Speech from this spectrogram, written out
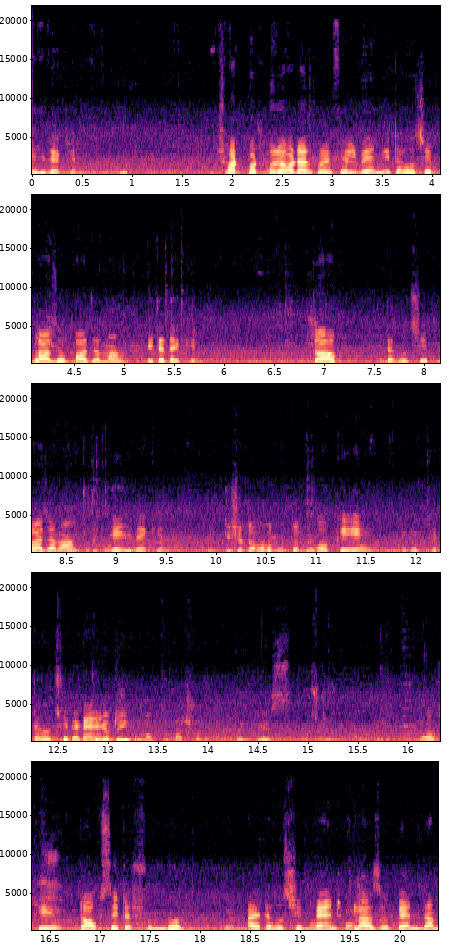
এই যে দেখেন ঝটপট করে অর্ডার করে ফেলবেন। এটা হচ্ছে প্লাজো পাজামা। এটা দেখেন টপ এটা হচ্ছে পাজামা। এই যে দেখেন। টি শার্ট আলাদা পড়তে পারবে? ওকে। এটা হচ্ছে এক থেকে দুই মাত্র পাঁচশো টাকা। ড্রেস ওকে টপস এটা সুন্দর। আর এটা হচ্ছে প্যান্ট। প্লাজো প্যান্ট দাম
